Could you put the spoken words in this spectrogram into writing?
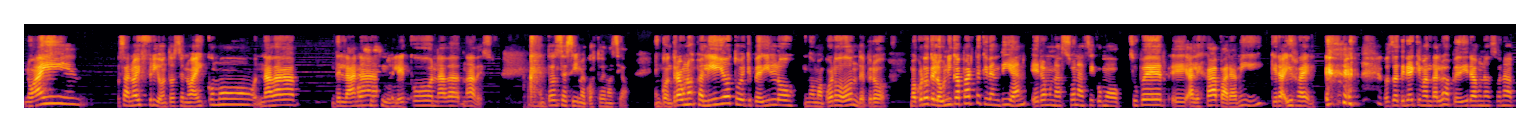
no hay, o sea, no hay frío, entonces no hay como nada de lana, chaleco, nada, nada de eso. Entonces sí, me costó demasiado. Encontrar unos palillos, tuve que pedirlos, no me acuerdo dónde, pero me acuerdo que la única parte que vendían era una zona así como súper eh, alejada para mí, que era Israel. o sea, tenía que mandarlos a pedir a una zona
